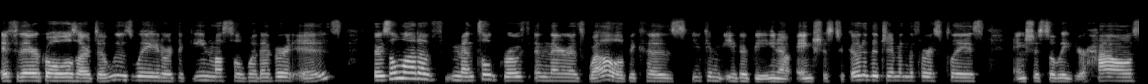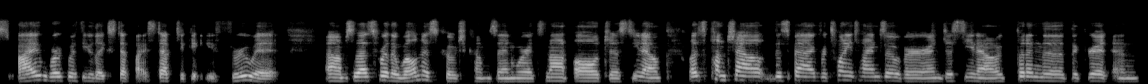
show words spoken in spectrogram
if their goals are to lose weight or to gain muscle whatever it is there's a lot of mental growth in there as well because you can either be you know anxious to go to the gym in the first place anxious to leave your house i work with you like step by step to get you through it um, so that's where the wellness coach comes in, where it's not all just, you know, let's punch out this bag for 20 times over and just, you know, put in the, the grit and,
